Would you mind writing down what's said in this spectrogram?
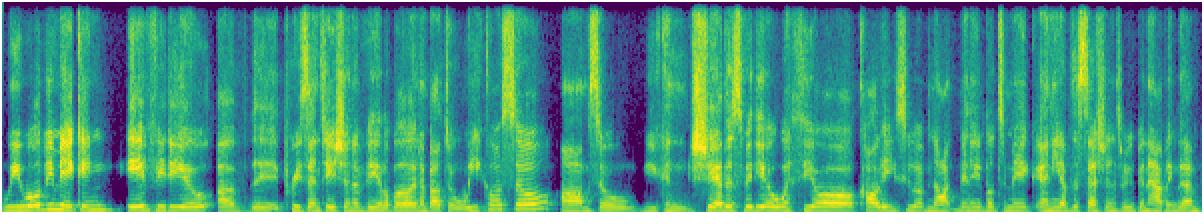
We will be making a video of the presentation available in about a week or so. Um, so you can share this video with your colleagues who have not been able to make any of the sessions. We've been having them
